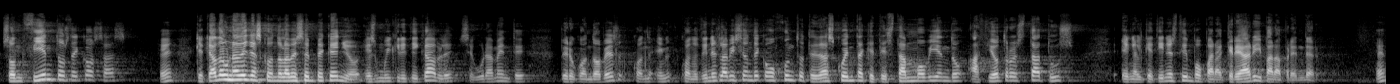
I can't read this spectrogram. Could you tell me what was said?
son cientos de cosas ¿eh? que cada una de ellas cuando la ves en pequeño es muy criticable, seguramente, pero cuando, ves, cuando, tienes la visión de conjunto te das cuenta que te están moviendo hacia otro estatus en el que tienes tiempo para crear y para aprender. ¿eh?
